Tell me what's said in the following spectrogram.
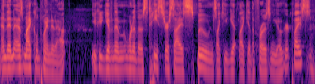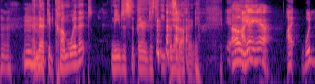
And then as Michael pointed out, you could give them one of those taster sized spoons like you get like at the frozen yogurt place. And that could come with it. And you just sit there and just eat the stuffing. Oh I- yeah, yeah. I would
